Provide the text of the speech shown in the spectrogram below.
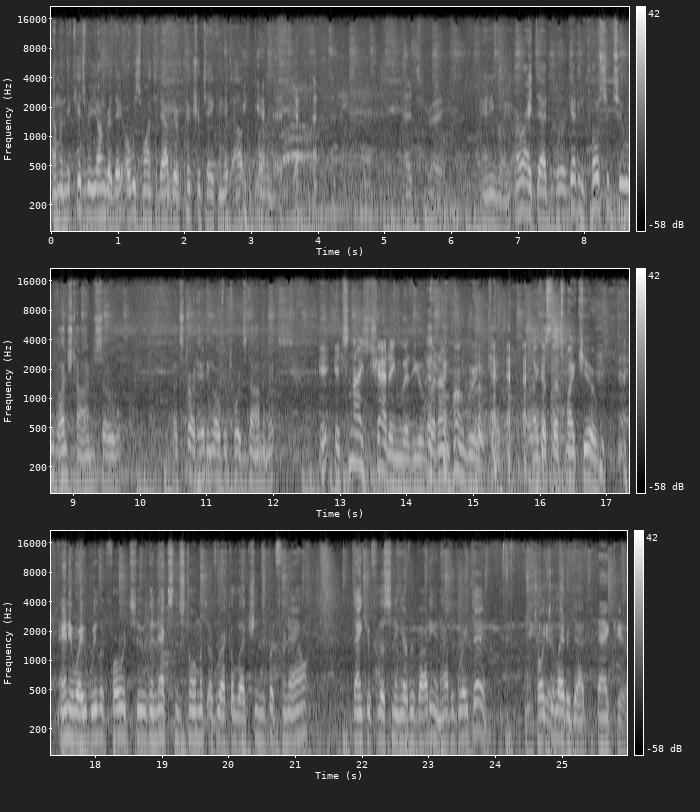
And when the kids were younger, they always wanted to have their picture taken with Al Capone. That's right. Anyway, all right, Dad, we're getting closer to lunchtime, so let's start heading over towards Dominic's. It, it's nice chatting with you, but I'm hungry. okay, I guess that's my cue. Anyway, we look forward to the next installment of Recollections. But for now, thank you for listening, everybody, and have a great day. Talk to you you. later, Dad. Thank you.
